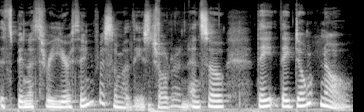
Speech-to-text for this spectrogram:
It's been a three year thing for some of these children, and so they they don't know.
